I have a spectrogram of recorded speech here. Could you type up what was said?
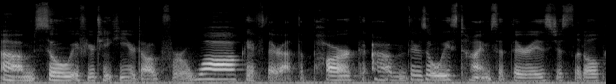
Um, so if you're taking your dog for a walk, if they're at the park, um, there's always times that there is just little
